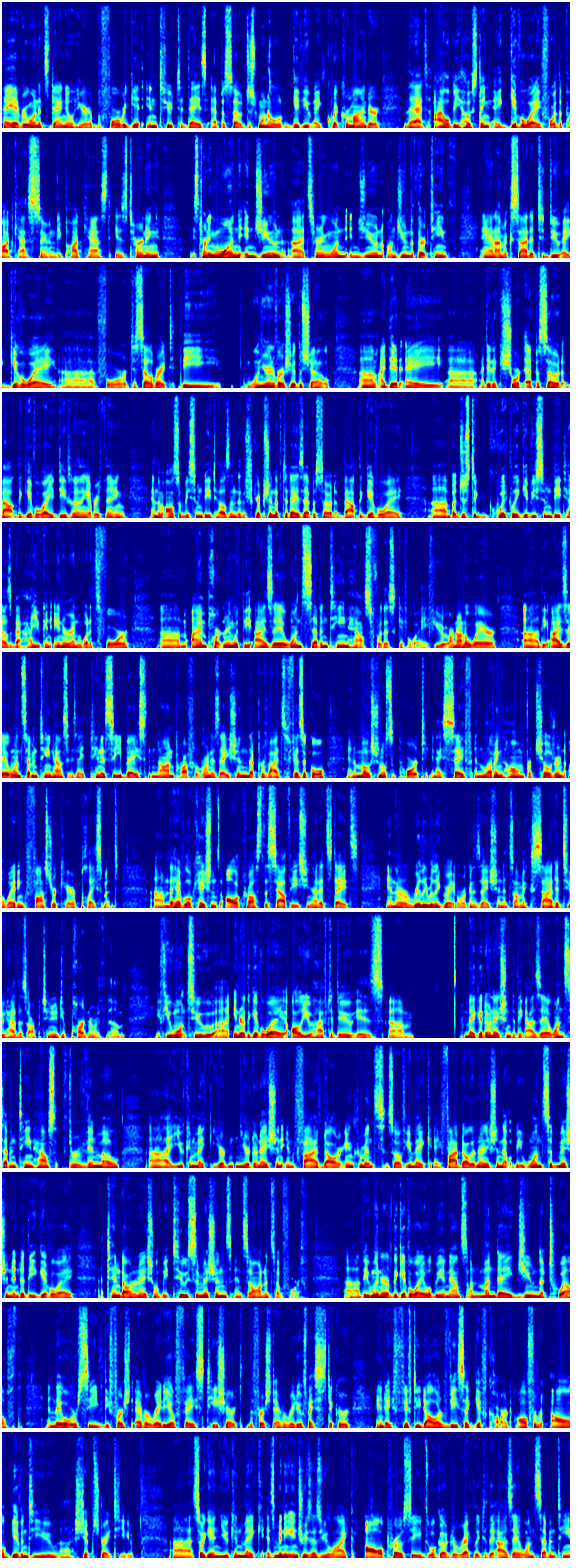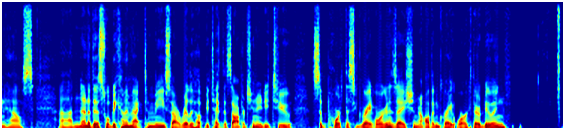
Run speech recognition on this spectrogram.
Hey everyone, it's Daniel here. Before we get into today's episode, just want to give you a quick reminder that I will be hosting a giveaway for the podcast soon. The podcast is turning is turning one in June. Uh, it's turning one in June on June the 13th, and I'm excited to do a giveaway uh, for to celebrate the one year anniversary of the show. Um, I did a uh, I did a short episode about the giveaway, detailing everything, and there will also be some details in the description of today's episode about the giveaway. Uh, but just to quickly give you some details about how you can enter and what it's for, um, I am partnering with the Isaiah 117 House for this giveaway. If you are not aware, uh, the Isaiah 117 House is a Tennessee-based nonprofit organization that provides physical and emotional support in a safe and loving home for children awaiting foster care placement. Um, they have locations all across the Southeast United States, and they're a really, really great organization. And so I'm excited to have this opportunity to partner with them. If you want to uh, enter the giveaway, all you have to do is um, make a donation to the Isaiah 117 house through Venmo. Uh, you can make your your donation in $5 increments. So if you make a $5 donation, that will be one submission into the giveaway. A $10 donation will be two submissions, and so on and so forth. Uh, the winner of the giveaway will be announced on Monday, June the 12th, and they will receive the first ever Radio Face t-shirt, the first ever Radio Face sticker, and a $50 Visa gift card, all for all given to you, uh, shipped straight to you. Uh, so again, you can make as many entries as you like. All proceeds will go directly to the Isaiah 117 house. Uh, none of this will be coming back to me, so I really hope you take this opportunity to support this great organization, all the great work they're doing.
